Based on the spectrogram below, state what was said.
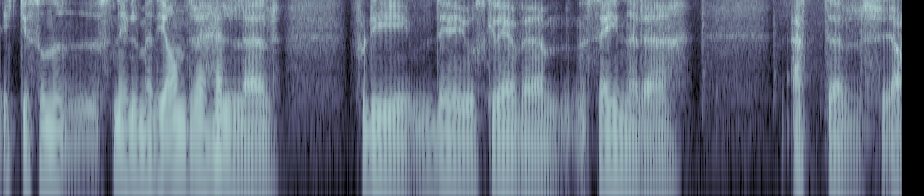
Ikke så snill med de andre heller, fordi det er jo skrevet seinere etter Ja,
